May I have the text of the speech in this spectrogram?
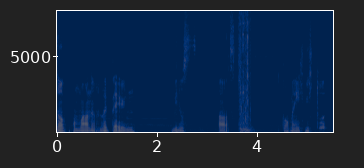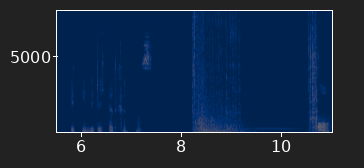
So, Oman Rebellen minus 10 passt. Brauchen wir eigentlich nicht dort schicken, in Wirklichkeit könnten wir es. Oh,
